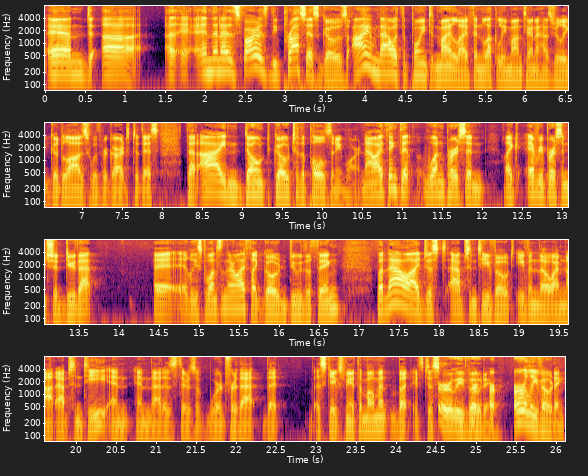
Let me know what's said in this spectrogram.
And, uh, uh, and then as far as the process goes, I am now at the point in my life, and luckily Montana has really good laws with regards to this, that I don't go to the polls anymore. Now, I think that one person, like every person, should do that uh, at least once in their life, like go do the thing. But now I just absentee vote, even though I'm not absentee, and and that is there's a word for that that escapes me at the moment, but it's just Early voting. er- early voting.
